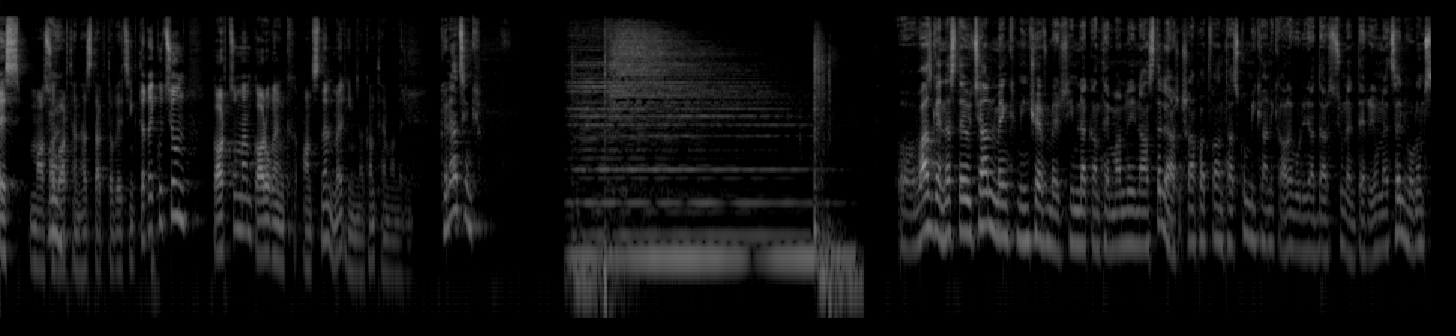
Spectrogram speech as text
Այս մասով արդեն հստակ տվեցինք տեղեկություն, կարծում եմ կարող ենք անցնել մեր հիմնական թեմաներին։ Գնացինք Վազգեն ըստ էության մենք մինչև մեր հիմնական թեմաներին անցնել շաբաթվա ընթացքում մի քանի կարևոր իրադարձություն են տեղի ունեցել, որոնց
